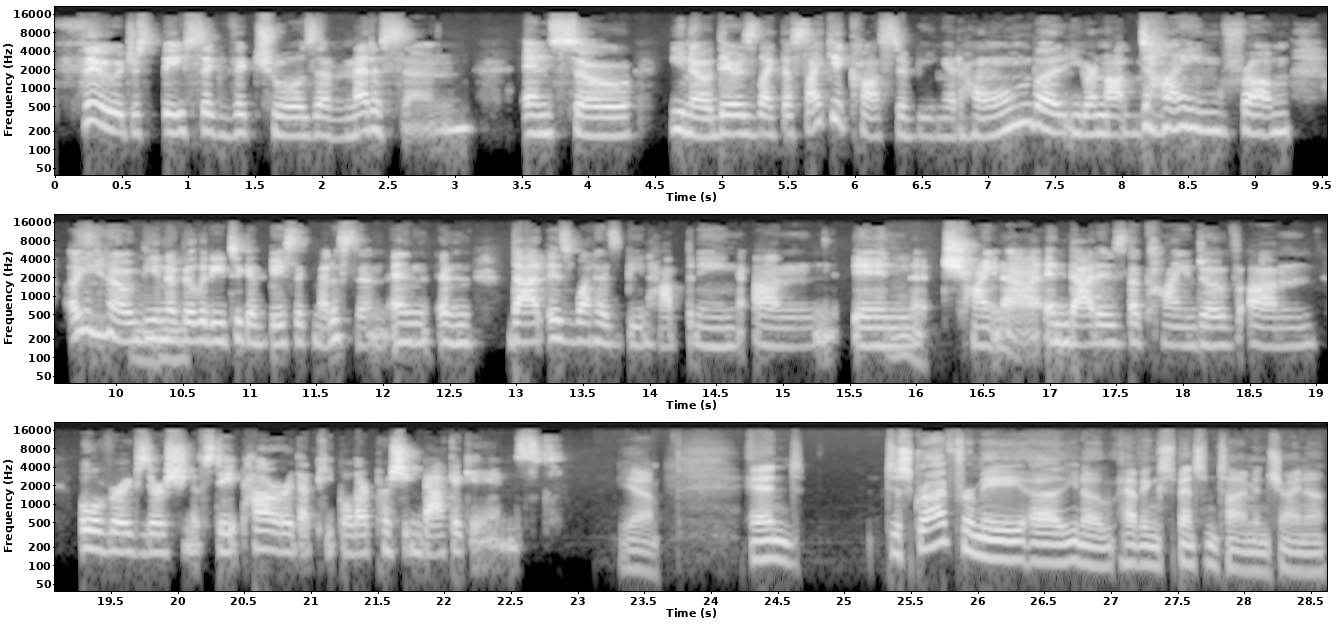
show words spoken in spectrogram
food, just basic victuals and medicine. And so, you know, there's like the psychic cost of being at home, but you're not dying from, uh, you know, the mm-hmm. inability to get basic medicine. And and that is what has been happening um, in mm. China, and that is the kind of um, overexertion of state power that people are pushing back against. Yeah, and describe for me, uh, you know, having spent some time in China,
